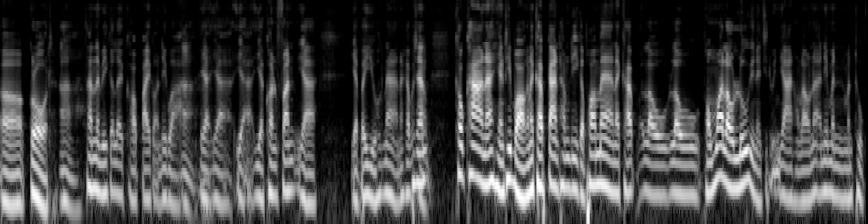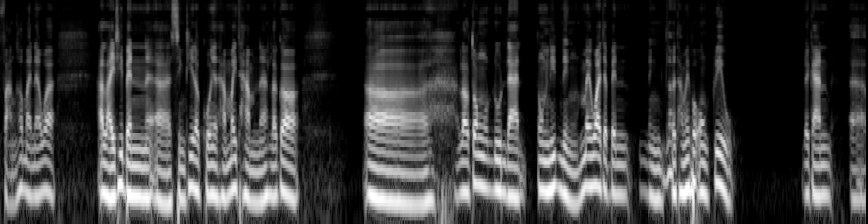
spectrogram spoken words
เอ่อโกรธอ่าท่านนบีก็เลยขอไปก่อนดีกว่าอ่า อย่าอย่าอย่าอย่าคอนฟรอนต์อย่าอย่าไปอยู่ข้างหน้านะครับ เพราะฉะนั้นคร่าวๆนะอย่างที่บอกนะครับ การทำดีกับพ่อแม่นะครับเราเราผมว่าเรารู้อยู่ในจิตวิญญาณของเรานะอันนี้มันมันถูกฝังเข้ามานะว่า อะไรที่เป็นเอ่อสิ่งที่เราควรจะทำไม่ทำนะแล้วก็เอ่อเราต้องดูแลตรงนี้นิดหนึ่งไม่ว่าจะเป็นหนึ่งเราทำให้พระองค์กริ้ว โดยการ เอ่อ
